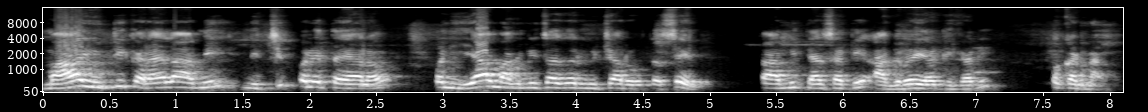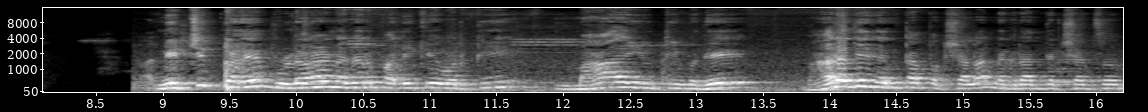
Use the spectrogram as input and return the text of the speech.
महायुती करायला आम्ही निश्चितपणे तयार आहोत. पण या मागणीचा जर विचार होत असेल तर आम्ही त्यासाठी आग्रह या ठिकाणी पकडणार निश्चितपणे बुलढाणा नगरपालिकेवरती महायुतीमध्ये भारतीय जनता पक्षाला नगराध्यक्षाचं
